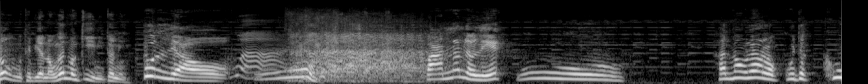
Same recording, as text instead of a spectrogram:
ลงทะเบียนเอาเงินเมื่อกี้นี่ตัวนี้พุ่นเหลวปานนั้นเหลวเล็กโอ้คันเมาแล้วเรากูจะคุ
